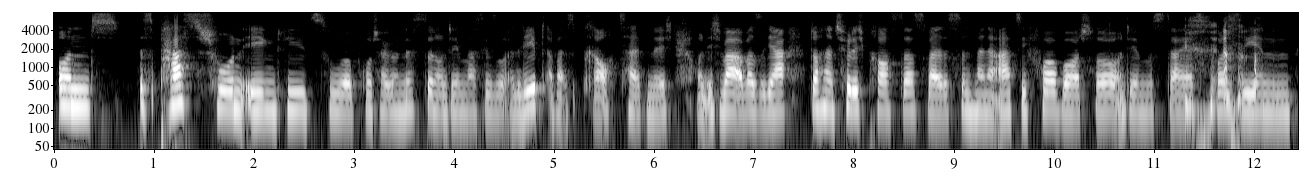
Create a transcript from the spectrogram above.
Und es passt schon irgendwie zur Protagonistin und dem, was sie so erlebt, aber es braucht's halt nicht. Und ich war aber so, ja, doch natürlich brauchst das, weil das sind meine Arzi-Vorworte und ihr müsst da jetzt voll sehen,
